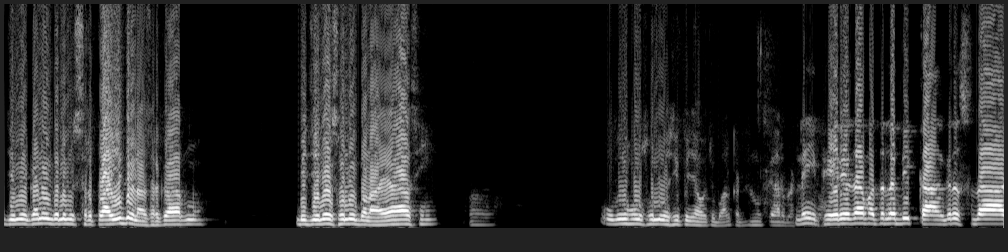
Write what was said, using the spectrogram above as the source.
ਜਿਵੇਂ ਕਹਿੰਦੇ ਹੁੰਦੇ ਨੇ ਵੀ ਸਰਪ੍ਰਾਈਜ਼ ਦੇਣਾ ਸਰਕਾਰ ਨੂੰ ਵੀ ਜਿਵੇਂ ਤੁਹਾਨੂੰ ਬਣਾਇਆ ਅਸੀਂ ਉਵੇਂ ਹੁਣ ਤੁਹਾਨੂੰ ਅਸੀਂ ਪੰਜਾਬ ਚੋਂ ਬਾਹਰ ਕੱਢਣ ਨੂੰ ਤਿਆਰ ਬੈਠੇ ਨਹੀਂ। ਫਿਰ ਇਹਦਾ ਮਤਲਬ ਵੀ ਕਾਂਗਰਸ ਦਾ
